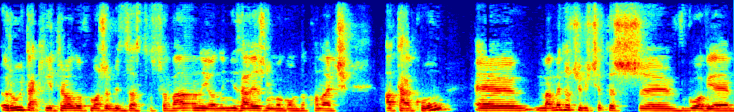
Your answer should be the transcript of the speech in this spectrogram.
rój takich dronów może być zastosowany i one niezależnie mogą dokonać ataku. E, mamy to oczywiście też e, w głowie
